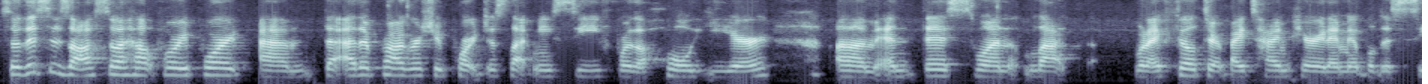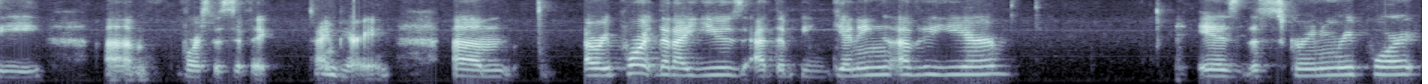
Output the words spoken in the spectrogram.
So this is also a helpful report. Um, the other progress report just let me see for the whole year. Um, and this one, let, when I filter it by time period, I'm able to see um, for a specific time period. Um, a report that I use at the beginning of the year is the screening report.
